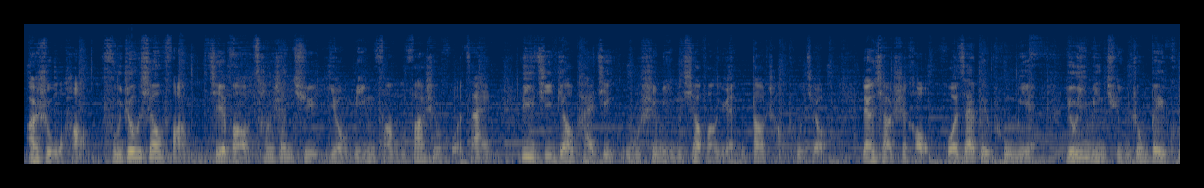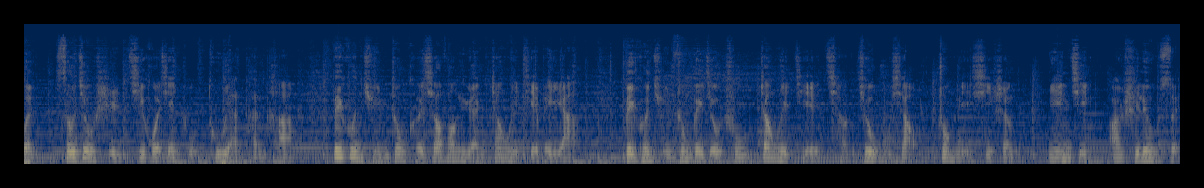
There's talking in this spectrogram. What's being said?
二十五号，福州消防接报仓山区有民房发生火灾，立即调派近五十名消防员到场扑救。两小时后，火灾被扑灭，有一名群众被困，搜救时起火建筑突然坍塌。被困群众和消防员张伟杰被压，被困群众被救出，张伟杰抢救无效，壮烈牺牲，年仅二十六岁。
